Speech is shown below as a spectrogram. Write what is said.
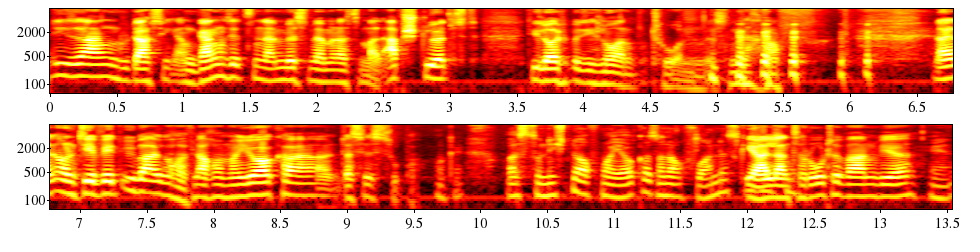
die sagen, du darfst nicht am Gang sitzen, dann müssen, wenn man das mal abstürzt, die Leute über die Loren turnen müssen. Nein, und dir wird überall geholfen, auch auf Mallorca, das ist super. Okay. Warst du nicht nur auf Mallorca, sondern auch woanders Ja? Lanzarote waren wir Ja.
